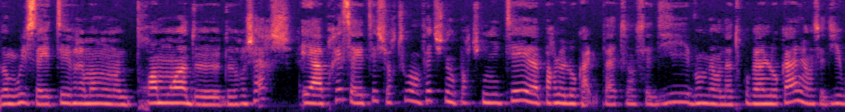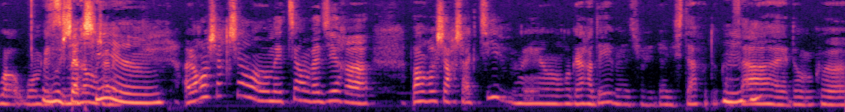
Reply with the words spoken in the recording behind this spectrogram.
Donc oui ça a été vraiment trois mois de, de recherche. Et après ça a été surtout en fait une opportunité euh, par le local. En fait on s'est dit bon ben on a trouvé un local et on s'est dit waouh bon ben Vous cherchiez euh, Alors on cherchait, on était, on va dire, euh, pas en recherche active, mais on regardait ben, sur les Galista, Photocasa, et donc euh,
